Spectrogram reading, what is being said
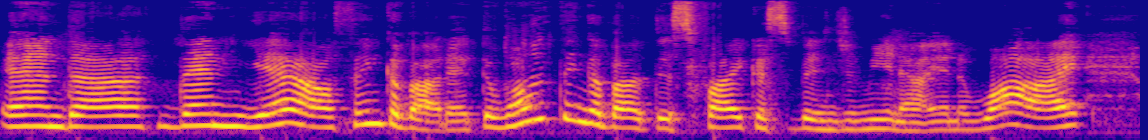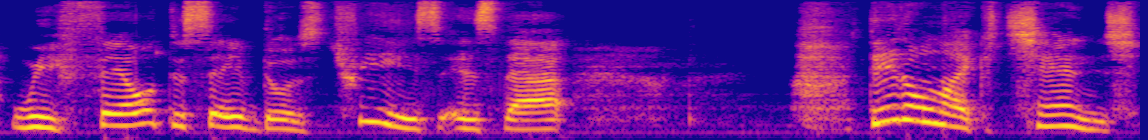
And uh, then, yeah, I'll think about it. The one thing about this Ficus benjamina and why we failed to save those trees is that they don't like change.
